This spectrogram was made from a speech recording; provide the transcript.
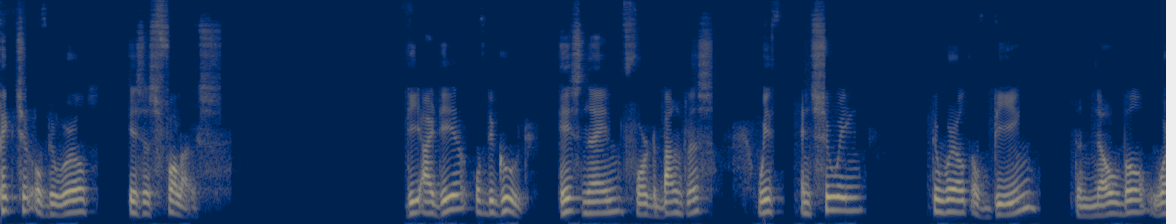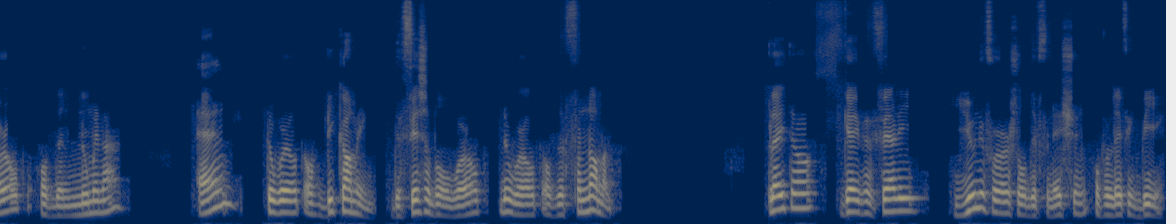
picture of the world is as follows. The idea of the good, his name for the boundless, with ensuing the world of being, the noble world of the noumena, and the world of becoming, the visible world, the world of the phenomenon. Plato gave a very universal definition of a living being,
